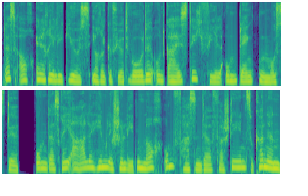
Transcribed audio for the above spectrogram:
dass auch er religiös irregeführt wurde und geistig viel umdenken musste, um das reale himmlische Leben noch umfassender verstehen zu können,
